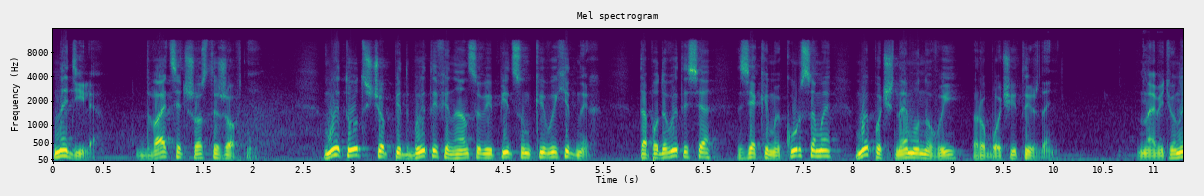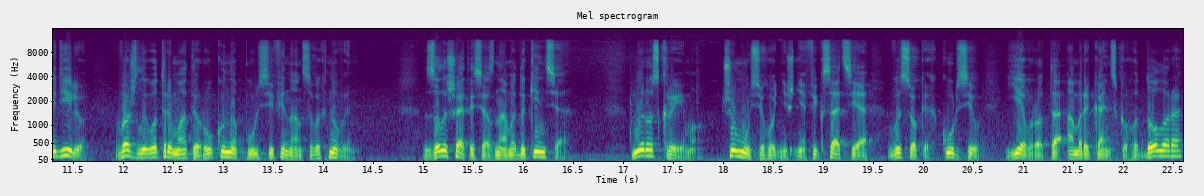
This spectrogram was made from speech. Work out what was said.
неділя, 26 жовтня. Ми тут, щоб підбити фінансові підсумки вихідних та подивитися, з якими курсами ми почнемо новий робочий тиждень. Навіть у неділю важливо тримати руку на пульсі фінансових новин. Залишайтеся з нами до кінця. Ми розкриємо, чому сьогоднішня фіксація високих курсів євро та американського долара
